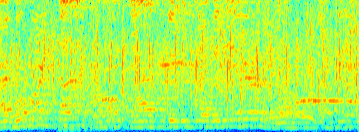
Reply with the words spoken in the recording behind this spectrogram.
All right, one more time for all the jazz students over there and all up here.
